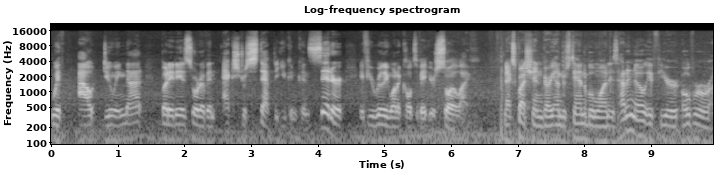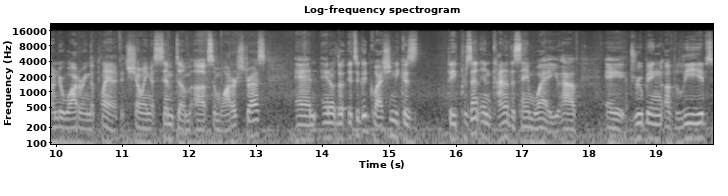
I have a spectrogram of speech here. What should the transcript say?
without doing that, but it is sort of an extra step that you can consider if you really want to cultivate your soil life. Next question, very understandable one, is how to know if you're over or underwatering the plant, if it's showing a symptom of some water stress. And you know, it's a good question because they present in kind of the same way. You have a drooping of the leaves,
